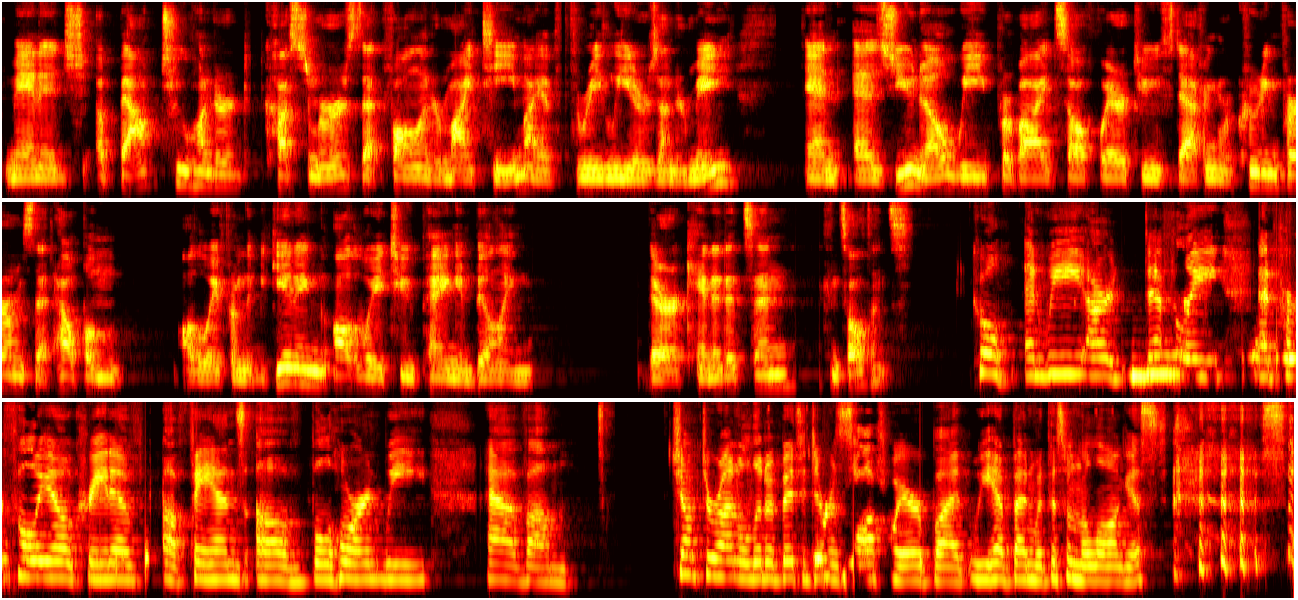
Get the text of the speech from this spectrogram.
manage about 200 customers that fall under my team. I have three leaders under me. And as you know, we provide software to staffing recruiting firms that help them all the way from the beginning, all the way to paying and billing their candidates and consultants. Cool. And we are definitely at Portfolio Creative uh, fans of Bullhorn. We have um, jumped around a little bit to different software, but we have been with this one the longest. so,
